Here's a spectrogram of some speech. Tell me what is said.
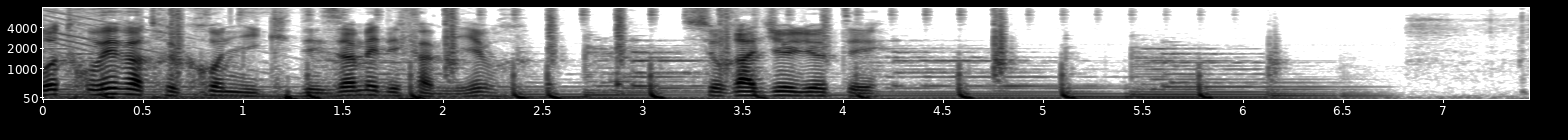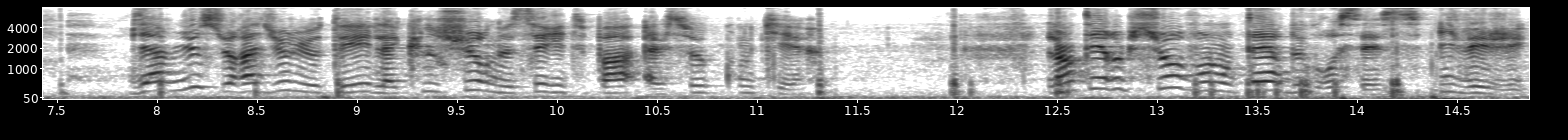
Retrouvez votre chronique des hommes et des femmes libres sur Radio Lyoté. Bienvenue sur Radio Lyoté, la culture ne s'hérite pas, elle se conquiert. L'interruption volontaire de grossesse, IVG,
